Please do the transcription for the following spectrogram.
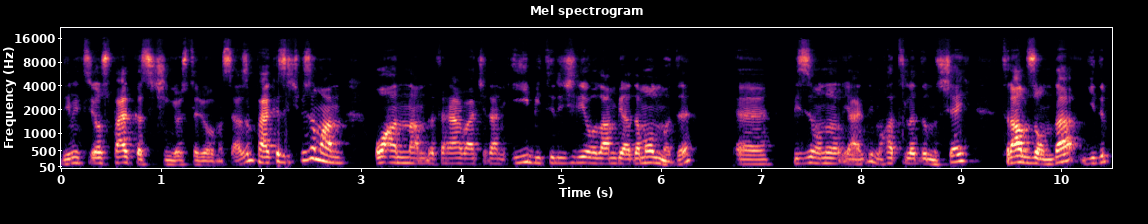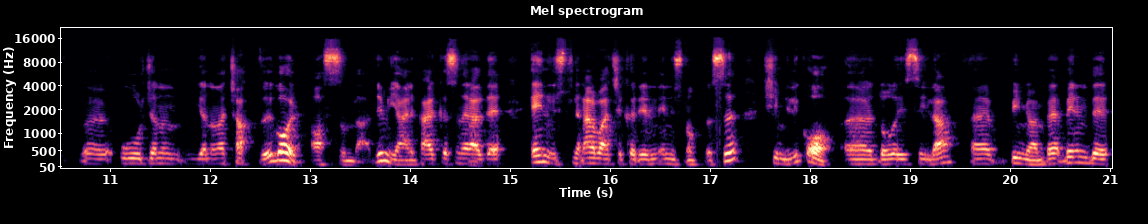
Dimitrios Pelkas için gösteriyor olması lazım. Pelkas hiçbir zaman o anlamda Fenerbahçe'den iyi bitiriciliği olan bir adam olmadı. Ee, bizi onu yani değil mi hatırladığımız şey Trabzon'da gidip e, Uğurcan'ın yanına çaktığı gol aslında değil mi? Yani Pelkas'ın herhalde en üst Fenerbahçe kariyerinin en üst noktası şimdilik o. E, dolayısıyla e, bilmiyorum ben, benim de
